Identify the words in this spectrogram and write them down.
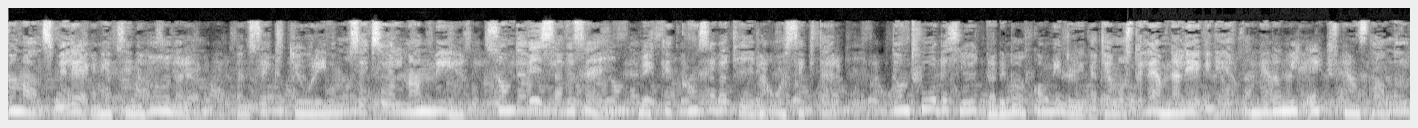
resonans med lägenhetsinnehavaren, en 60-årig homosexuell man med, som det visade sig, mycket konservativa åsikter. De två beslutade bakom min rygg att jag måste lämna lägenheten medan mitt ex kan stanna.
